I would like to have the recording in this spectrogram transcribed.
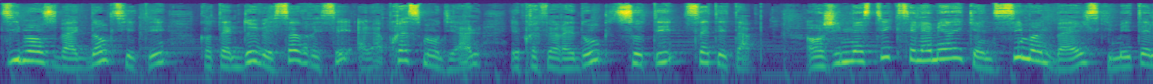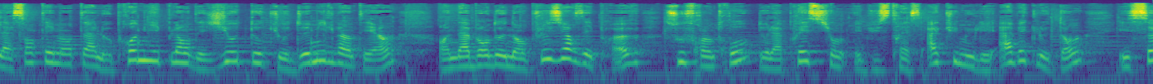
d'immenses vagues d'anxiété quand elle devait s'adresser à la presse mondiale et préférait donc sauter cette étape. En gymnastique, c'est l'américaine Simone Biles qui mettait la santé mentale au premier plan des JO Tokyo 2021 en abandonnant plusieurs épreuves, souffrant trop de la pression et du stress accumulés avec le temps, et ce,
